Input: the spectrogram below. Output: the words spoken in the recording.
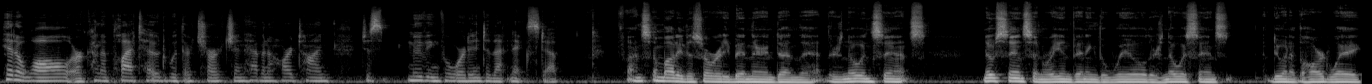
hit a wall or kind of plateaued with their church and having a hard time just moving forward into that next step? Find somebody that's already been there and done that. There's no sense, no sense in reinventing the wheel. There's no sense doing it the hard way.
